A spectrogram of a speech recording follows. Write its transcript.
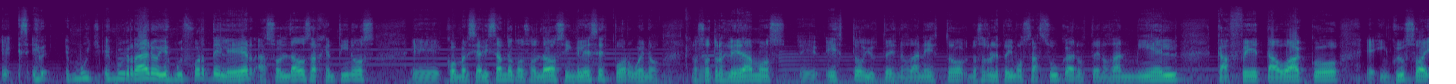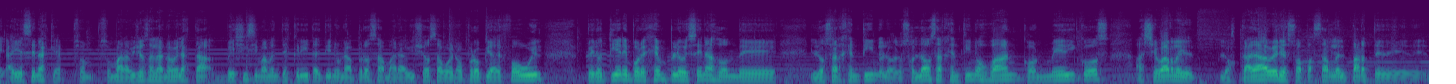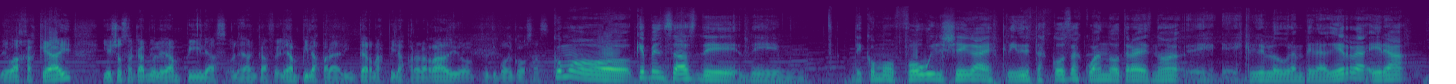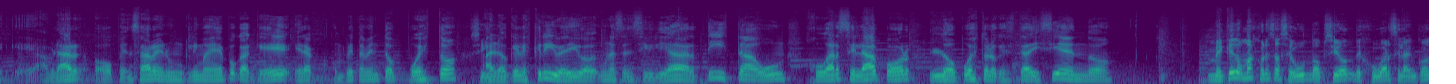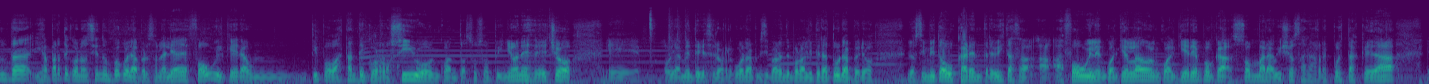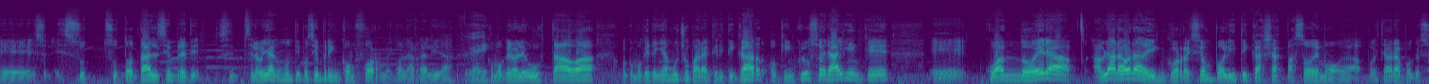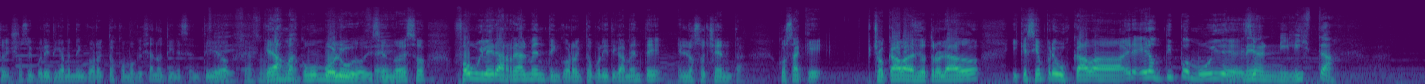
es, muy, es muy raro y es muy fuerte leer a soldados argentinos eh, comercializando con soldados ingleses por, bueno, nosotros le damos eh, esto y ustedes nos dan esto, nosotros les pedimos azúcar, ustedes nos dan miel, café, tabaco, eh, incluso hay, hay, escenas que son, son, maravillosas, la novela está bellísimamente escrita y tiene una prosa maravillosa, bueno, propia de Fowell, pero tiene, por ejemplo, escenas donde los argentinos, los soldados argentinos van con médicos a llevarle los cadáveres o a pasarle el parte de, de bajas que hay y ellos a cambio le dan pilas o le dan café, le dan pilas para linternas, pilas para la radio, ese tipo de cosas. ¿Cómo, ¿Qué pensás de, de, cómo Fowell llega a escribir estas cosas cuando otra vez, ¿no? Eh, escribirlo durante la guerra era eh, hablar o pensar en un clima de época que era completamente opuesto a lo que él escribe, digo, una sensibilidad de artista, un jugársela por lo opuesto a lo que se está diciendo. Me quedo más con esa segunda opción de jugársela en contra y aparte conociendo un poco la personalidad de Fowell, que era un tipo bastante corrosivo en cuanto a sus opiniones. De hecho, eh, obviamente que se lo recuerda principalmente por la literatura, pero los invito a buscar entrevistas a, a, Fowell en cualquier lado, en cualquier época. Son maravillosas las respuestas que da. Eh, su, total siempre se, lo veía como un tipo siempre inconforme con la realidad. Como que no le gustaba o como que tenía mucho para criticar o que incluso era alguien que eh, cuando era hablar ahora de incorrección política ya pasó de moda. Ahora porque soy, yo soy políticamente incorrecto es como que ya no tiene sentido. Quedas más como un boludo diciendo eso. Fowell era realmente incorrecto políticamente en los 80, cosa que chocaba desde otro lado y que siempre buscaba. Era, un tipo muy de. ¿Medio nihilista?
